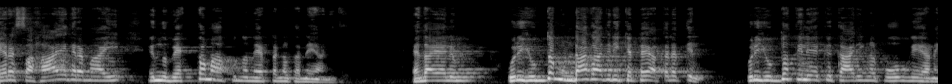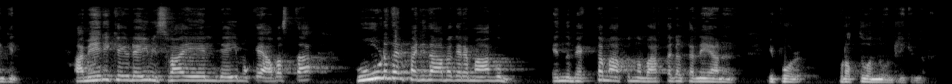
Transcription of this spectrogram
ഏറെ സഹായകരമായി എന്ന് വ്യക്തമാക്കുന്ന നേട്ടങ്ങൾ തന്നെയാണിത്. എന്തായാലും ഒരു യുദ്ധം ഉണ്ടാകാതിരിക്കട്ടെ അത്തരത്തിൽ ഒരു യുദ്ധത്തിലേക്ക് കാര്യങ്ങൾ പോവുകയാണെങ്കിൽ അമേരിക്കയുടെയും ഇസ്രായേലിന്റെയും ഒക്കെ അവസ്ഥ കൂടുതൽ പരിതാപകരമാകും എന്ന് വ്യക്തമാക്കുന്ന വാർത്തകൾ തന്നെയാണ് ഇപ്പോൾ പുറത്തു വന്നുകൊണ്ടിരിക്കുന്നത്.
